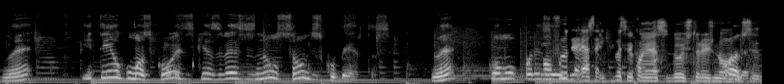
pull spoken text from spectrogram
Não é? E tem algumas coisas que às vezes não são descobertas, não é? Como, por exemplo. Qual fruta é essa que você conhece dois, três nomes? Olha,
